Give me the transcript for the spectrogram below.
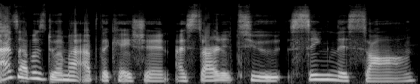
As I was doing my application, I started to sing this song.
